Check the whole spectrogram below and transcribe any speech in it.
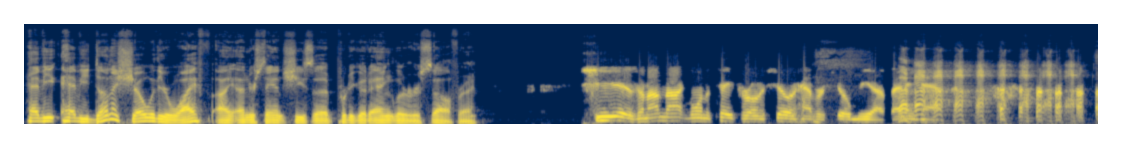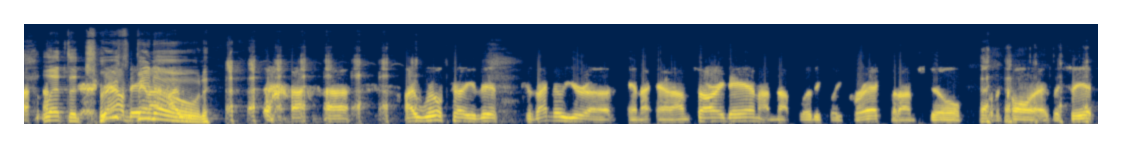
Have you have you done a show with your wife? I understand she's a pretty good angler herself, right? She is, and I'm not going to take her on a show and have her show me up. That ain't happening. Let the truth Now, be Dan, I- known. I will tell you this because I know you're a, and, I, and I'm sorry, Dan, I'm not politically correct, but I'm still going to call it as I see it.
